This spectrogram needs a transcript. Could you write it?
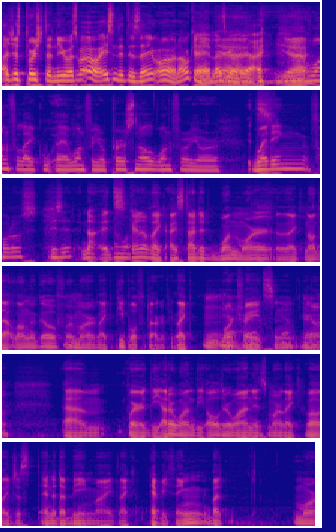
I just pushed the new as well. Oh, isn't it the same? Oh, okay, Yeah, let's go. yeah. Yeah, you have one for like uh, one for your personal one for your It's- wedding photos is it No, it's kind of like I started one more like not that long ago for Mm. more like people photography, like Mm. Yeah, portraits and yeah. you know. Um, where the other one, the older one, is more like well, it just ended up being my like everything, but more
